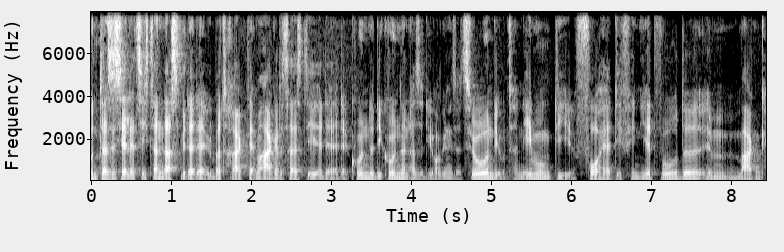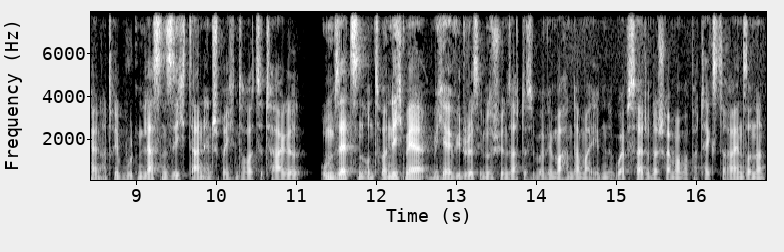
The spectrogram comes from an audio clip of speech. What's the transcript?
und das ist ja letztlich dann das wieder der Übertrag der Marke. Das heißt, die, der, der Kunde, die Kundin, also die Organisation, die Unternehmung, die vorher definiert wurde im Markenkernattributen, lassen sich dann entsprechend heutzutage umsetzen und zwar nicht mehr, Michael, wie du das eben so schön sagtest, über wir machen da mal eben eine Website und da schreiben wir mal ein paar Texte rein, sondern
